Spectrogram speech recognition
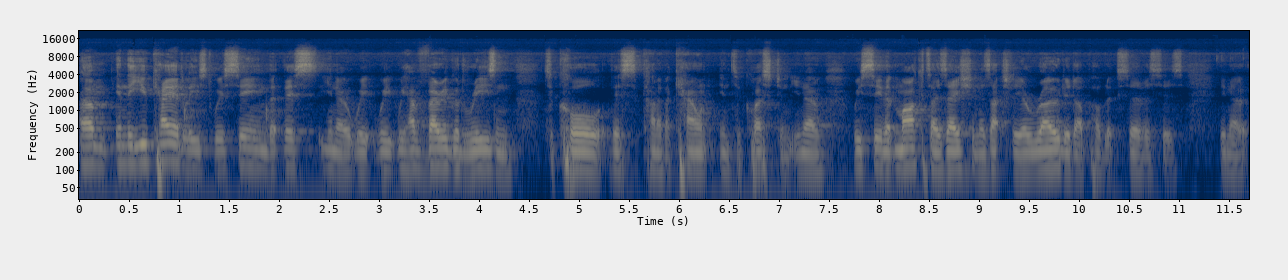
Um, in the UK, at least, we're seeing that this, you know, we, we, we have very good reason to call this kind of account into question. You know, we see that marketization has actually eroded our public services. You know,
